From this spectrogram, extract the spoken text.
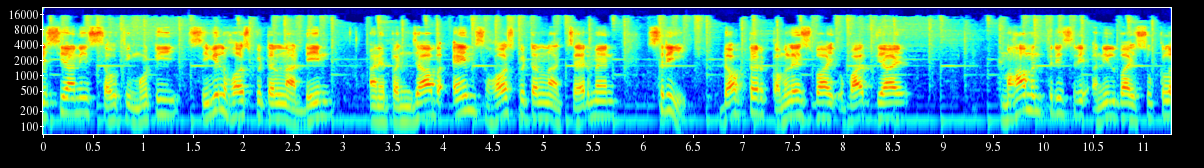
એશિયાની સૌથી મોટી સિવિલ હોસ્પિટલના ડીન અને પંજાબ એમ્સ હોસ્પિટલના ચેરમેન શ્રી ડોક્ટર કમલેશભાઈ ઉપાધ્યાય, મહામંત્રી શ્રી અનિલભાઈ શુક્લ,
